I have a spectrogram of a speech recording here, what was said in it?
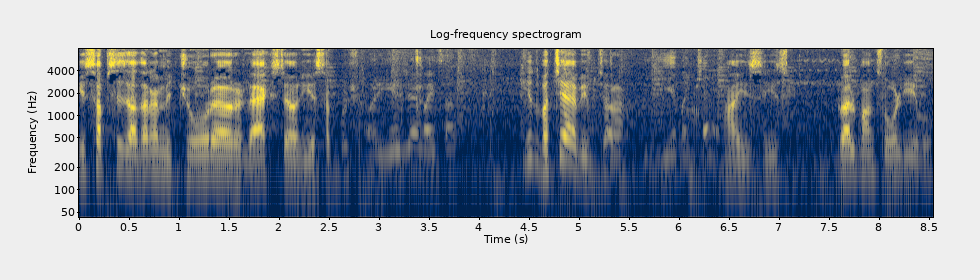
ये सबसे ज़्यादा ना मेच्योर है और रिलैक्स्ड है और ये सब कुछ। और ये जो है भाई साहब? ये तो बच्चा है अभी बेचारा। ये बच्चा है? हाँ इज़ ट्वेल्व मंथ्स ओल्ड ये वो।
